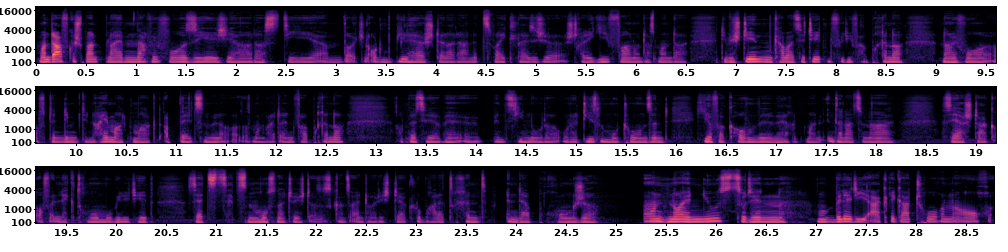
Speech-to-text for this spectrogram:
Man darf gespannt bleiben. Nach wie vor sehe ich ja, dass die ähm, deutschen Automobilhersteller da eine zweigleisige Strategie fahren und dass man da die bestehenden Kapazitäten für die Verbrenner nach wie vor auf den, den Heimatmarkt abwälzen will. Also dass man weiterhin Verbrenner, ob das hier Benzin- oder, oder Dieselmotoren sind, hier verkaufen will, während man international sehr stark auf Elektromobilität setzt, setzen muss. Natürlich, das ist ganz eindeutig der globale Trend in der Branche. Und neue News zu den Mobility-Aggregatoren auch.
